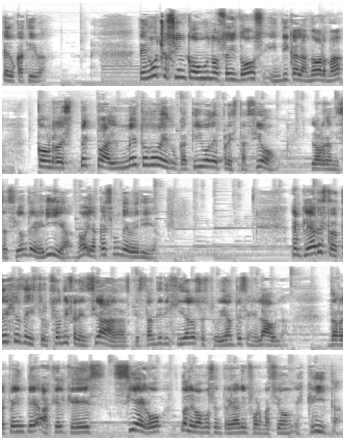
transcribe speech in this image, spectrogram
educativa. En 85162 indica la norma con respecto al método educativo de prestación. La organización debería, ¿no? Y acá es un debería. Emplear estrategias de instrucción diferenciadas que están dirigidas a los estudiantes en el aula. De repente, aquel que es ciego no le vamos a entregar información escrita.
